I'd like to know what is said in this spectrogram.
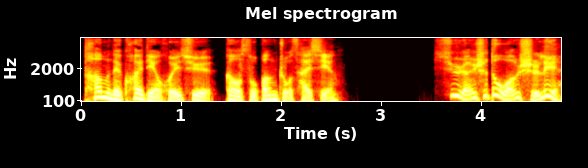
他们得快点回去告诉帮主才行。居然是斗王实力！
